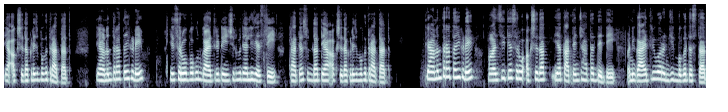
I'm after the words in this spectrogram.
त्या अक्षदाकडेच बघत राहतात. त्यानंतर आता इकडे हे सर्व बघून गायत्री टेन्शनमध्ये आलेली असते. तात्यासुद्धा त्या अक्षदाकडेच बघत राहतात. त्यानंतर आता इकडे मानसी त्या सर्व अक्षदात या तात्यांच्या हातात देते आणि गायत्री व रणजित बघत असतात.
